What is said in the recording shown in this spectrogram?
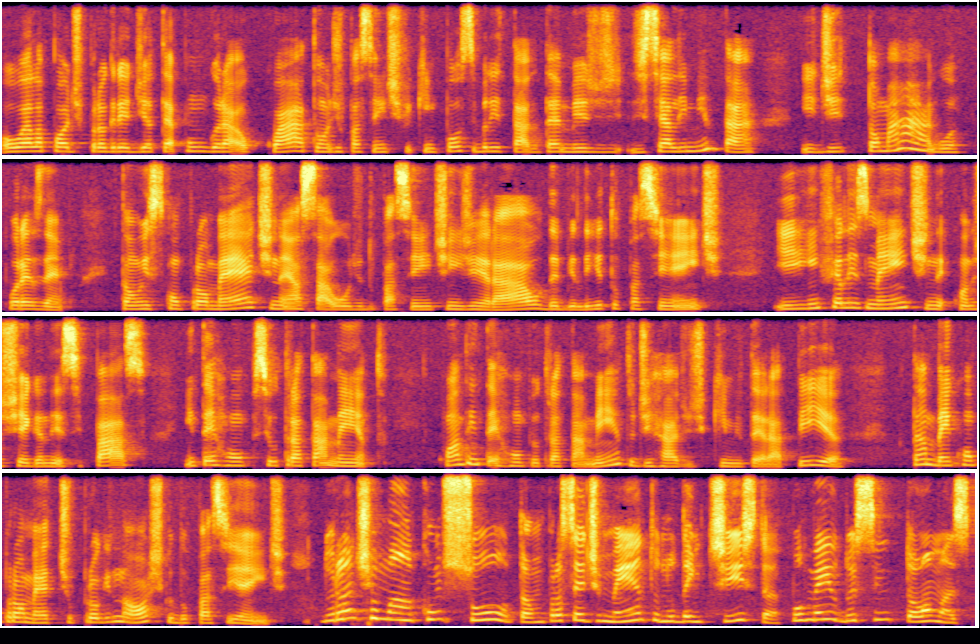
ou ela pode progredir até para um grau 4, onde o paciente fica impossibilitado até mesmo de, de se alimentar e de tomar água, por exemplo. Então, isso compromete né, a saúde do paciente em geral, debilita o paciente e, infelizmente, quando chega nesse passo, interrompe-se o tratamento. Quando interrompe o tratamento de radioquimioterapia, também compromete o prognóstico do paciente. Durante uma consulta, um procedimento no dentista, por meio dos sintomas,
